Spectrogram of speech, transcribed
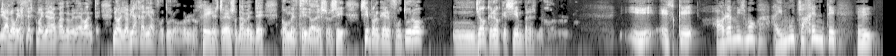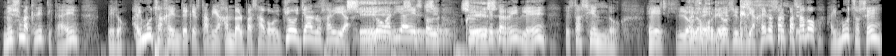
ya lo voy a hacer mañana cuando me levante. No, yo viajaría al futuro, Bruno. Estoy absolutamente convencido de eso, sí. Sí, porque el futuro mm, yo creo que siempre es mejor, Bruno. Y es que ahora mismo hay mucha gente, eh, no es una crítica, ¿eh? Pero hay mucha gente que está viajando al pasado. Yo ya los haría. Sí, Yo haría sí, esto. sí. Qué, terrible, ¿eh? Está siendo. Eh, los, Bueno, eh, los viajeros al pasado hay muchos, ¿eh?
